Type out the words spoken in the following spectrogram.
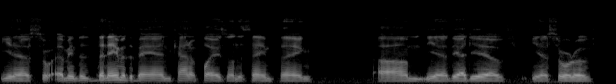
you know, so I mean the, the name of the band kind of plays on the same thing. Um, you know, the idea of you know sort of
